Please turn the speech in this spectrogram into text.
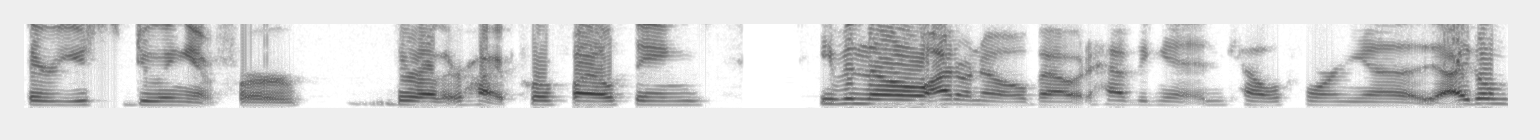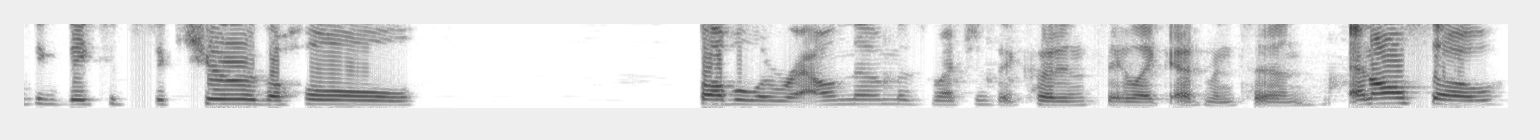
They're used to doing it for their other high profile things. Even though I don't know about having it in California, I don't think they could secure the whole bubble around them as much as they could in say like Edmonton. And also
